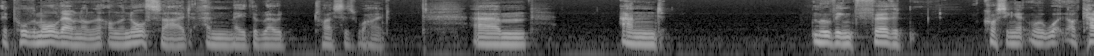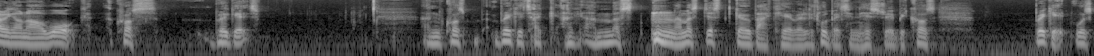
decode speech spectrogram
they pulled them all down on the on the north side and made the road twice as wide. Um, and moving further, crossing it, or carrying on our walk across Briggate. And of course, Briggate, I, I, I must I must just go back here a little bit in history because Briggate was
